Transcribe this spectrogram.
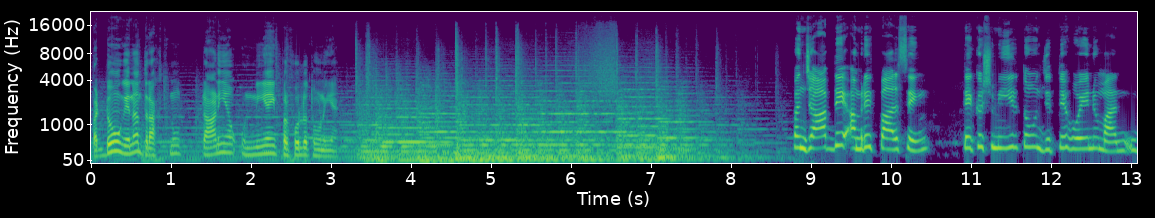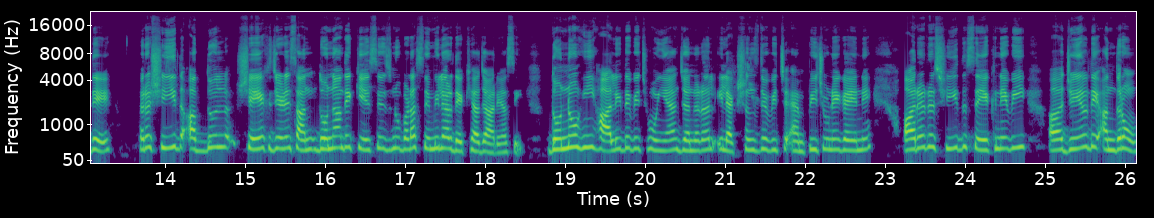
ਵੱਢੋਗੇ ਨਾ ਦਰਖਤ ਨੂੰ, ਟਾਹਣੀਆਂ ਉਨੀਆਂ ਹੀ ਪ੍ਰਫੁੱਲਤ ਹੋਣੀਆਂ। ਪੰਜਾਬ ਦੇ ਅੰਮ੍ਰਿਤਪਾਲ ਸਿੰਘ ਤੇ ਕਸ਼ਮੀਰ ਤੋਂ ਜਿੱਤੇ ਹੋਏ ਨੁਮਾਇੰਦੇ ਰਸ਼ੀਦ ਅਬਦੁਲ ਸ਼ੇਖ ਜਿਹੜੇ ਸਨ, ਦੋਨਾਂ ਦੇ ਕੇਸਿਸ ਨੂੰ ਬੜਾ ਸਿਮਿਲਰ ਦੇਖਿਆ ਜਾ ਰਿਹਾ ਸੀ। ਦੋਨੋਂ ਹੀ ਹਾਲ ਹੀ ਦੇ ਵਿੱਚ ਹੋਈਆਂ ਜਨਰਲ ਇਲੈਕਸ਼ਨਸ ਦੇ ਵਿੱਚ ਐਮਪੀ ਚੁਣੇ ਗਏ ਨੇ ਔਰ ਰਸ਼ੀਦ ਸ਼ੇਖ ਨੇ ਵੀ ਜੇਲ੍ਹ ਦੇ ਅੰਦਰੋਂ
